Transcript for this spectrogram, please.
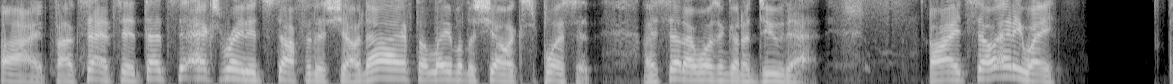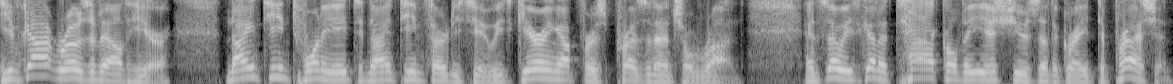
all right, folks, that's it. That's the X rated stuff for this show. Now I have to label the show explicit. I said I wasn't going to do that. All right, so anyway. You've got Roosevelt here, 1928 to 1932. He's gearing up for his presidential run. And so he's going to tackle the issues of the Great Depression.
